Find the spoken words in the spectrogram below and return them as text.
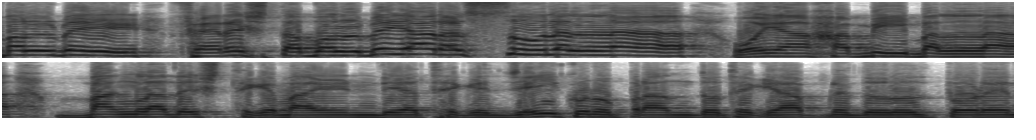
বলবে, ফেরেশতা বলবে, ইয়া রাসূলুল্লাহ, ও ইয়া হাবিবাল্লাহ। বাংলাদেশ থেকে বা ইন্ডিয়া থেকে যেই কোনো প্রান্ত থেকে আপনি দরুদ পড়েন,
